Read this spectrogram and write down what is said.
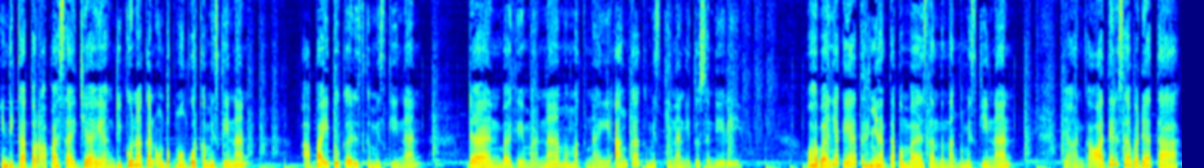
Indikator apa saja yang digunakan untuk mengukur kemiskinan? Apa itu garis kemiskinan? Dan bagaimana memaknai angka kemiskinan itu sendiri. Wah banyak ya ternyata pembahasan tentang kemiskinan. Jangan khawatir sahabat data,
